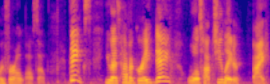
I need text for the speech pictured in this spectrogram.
referral also. Thanks. You guys have a great day. We'll talk to you later. Bye.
